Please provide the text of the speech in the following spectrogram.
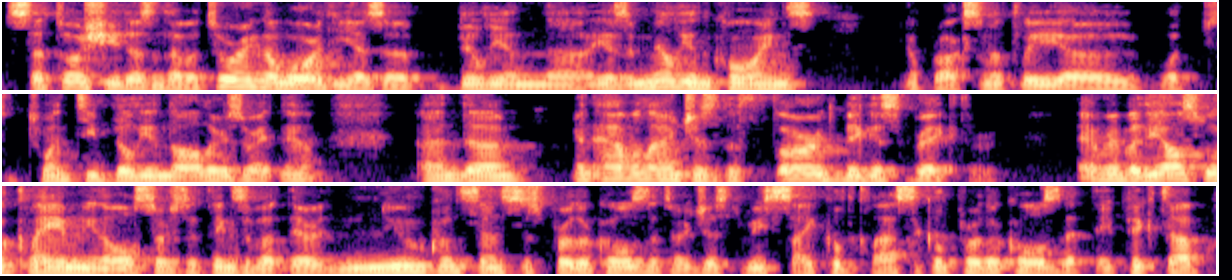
Satoshi doesn't have a Turing award. He has a billion, uh, he has a million coins, approximately uh, what $20 billion right now. And, um, and Avalanche is the third biggest breakthrough. Everybody else will claim, you know, all sorts of things about their new consensus protocols that are just recycled classical protocols that they picked up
